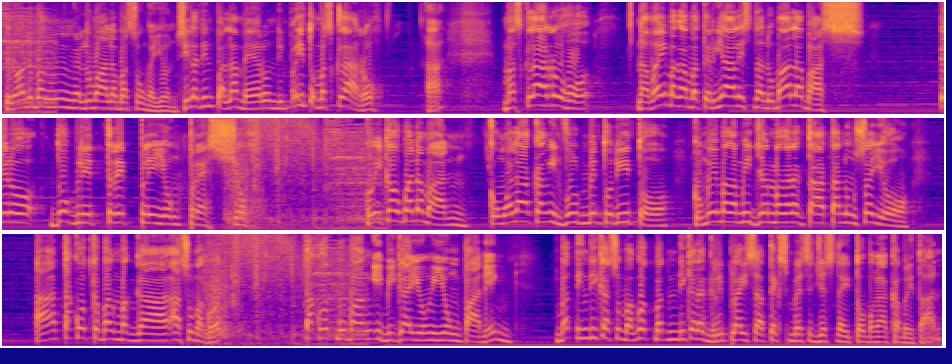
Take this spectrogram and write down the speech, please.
Pero ano bang lumalabas ho ngayon? Sila din pala, meron din pa. Ito mas klaro. Ha? Mas klaro ho na may mga materialis na lumalabas pero doble triple yung presyo. Kung ikaw ba naman, kung wala kang involvement dito, kung may mga medyang mga nagtatanong sa iyo, ah, takot ka bang mag ah, ah, sumagot? Takot mo bang ibigay yung iyong panig? Ba't hindi ka sumagot? Ba't hindi ka nag-reply sa text messages na ito mga kabalitaan?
